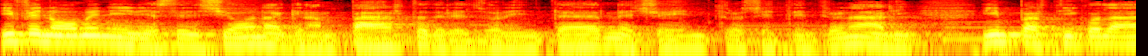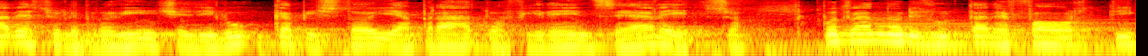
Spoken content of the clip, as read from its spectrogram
I fenomeni in estensione a gran parte delle zone interne centro-settentrionali, in particolare sulle province di Lucca, Pistoia, Prato, Firenze e Arezzo, potranno risultare forti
